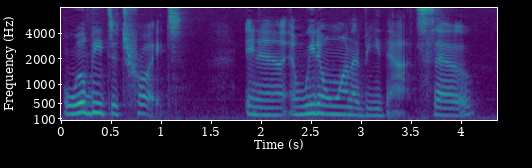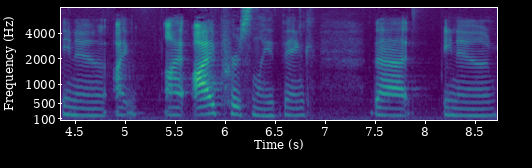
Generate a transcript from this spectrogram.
we'll be Detroit, you know, and we don't want to be that. So, you know, I, I, I personally think that, you know,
